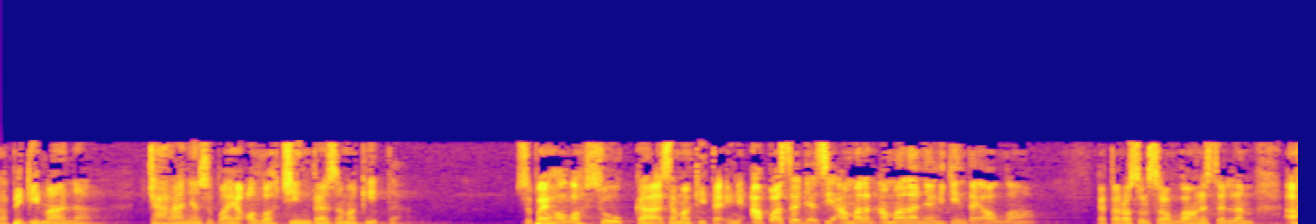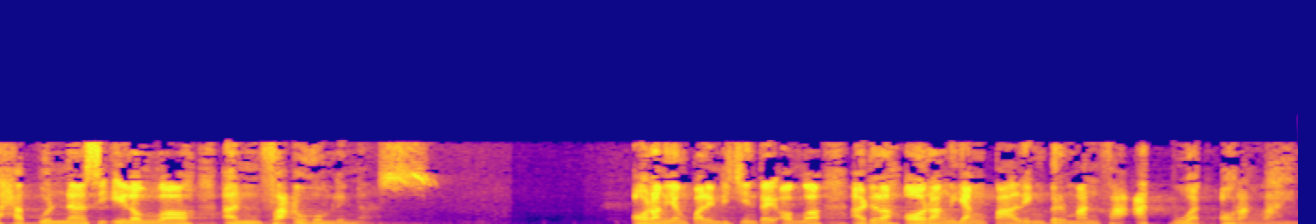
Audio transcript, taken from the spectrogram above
Tapi gimana caranya supaya Allah cinta sama kita? Supaya Allah suka sama kita ini. Apa saja sih amalan-amalan yang dicintai Allah? Kata Rasul sallallahu alaihi wasallam, "Ahabbun nasi ilallah anfa'uhum linnas." Orang yang paling dicintai Allah adalah orang yang paling bermanfaat buat orang lain.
